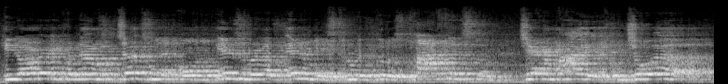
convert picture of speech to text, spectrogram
He'd already pronounced judgment on Israel's enemies through his, through his prophets, through Jeremiah, through Joel.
